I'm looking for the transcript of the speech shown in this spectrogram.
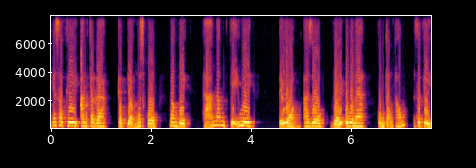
ngay sau khi Ankara trục giận Moscow bằng việc thả năm chỉ huy tiểu đoàn Azov về Ukraine cùng Tổng thống Zelensky.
